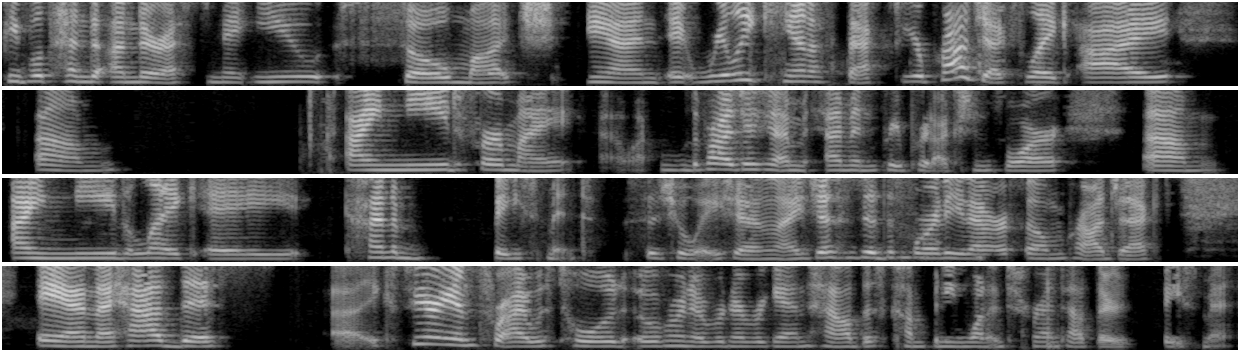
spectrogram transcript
people tend to underestimate you so much and it really can affect your project. Like, I, um, I need for my the project I'm I'm in pre-production for um I need like a kind of basement situation. I just did the mm-hmm. 48 hour film project and I had this uh, experience where I was told over and over and over again how this company wanted to rent out their basement.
